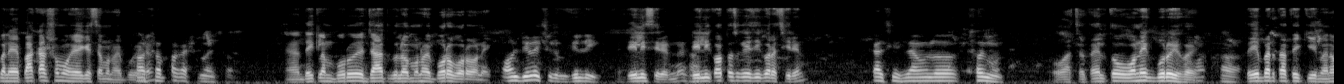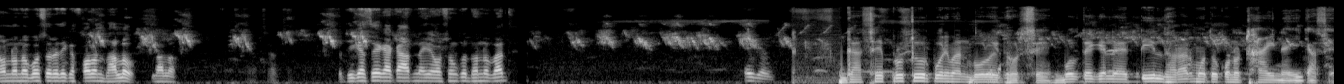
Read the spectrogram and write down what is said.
মানে পাকার সময় হয়ে গেছে মনে হয় বই সব পাকার সময় সব হ্যাঁ, দেখলাম বড় জাতগুলো মনে হয় বড় বড় অনেক। অন দিলে ছিলাম দিল্লি ডেলি ছিলেন না? ডেলি কত কেজি করে ছিলেন? কাল ছিলাম হলো ছয় মন। ও আচ্ছা তাহলে তো অনেক বড়ই হয়। হ্যাঁ। তো এবার তাতে কি মানে অন্যান্য বছরের থেকে ফলন ভালো? ভালো। আচ্ছা আচ্ছা। তো ঠিক আছে কাকা আপনাকে অসংখ্য ধন্যবাদ। গাছে প্রচুর পরিমাণ বড়ই ধরছে। বলতে গেলে তিল ধরার মতো কোনো ঠাঁই নাই গাছে।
